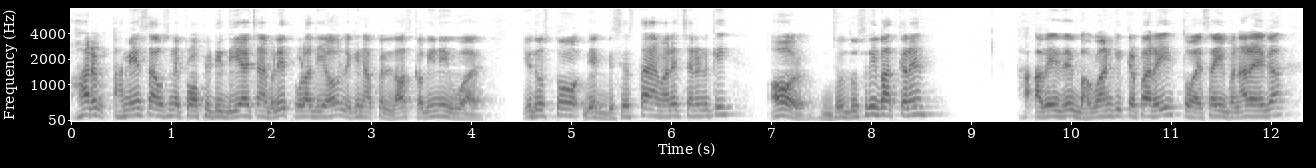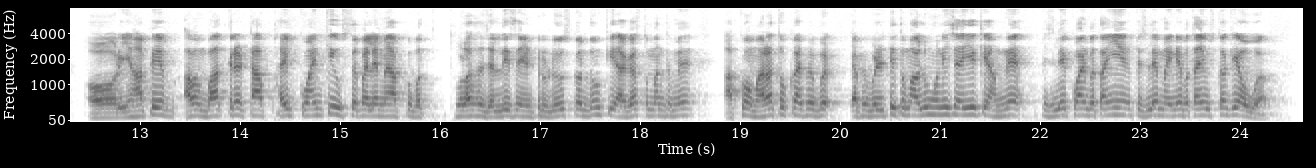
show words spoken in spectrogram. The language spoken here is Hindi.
हर, हमेशा उसने प्रॉफिट ही दिया है, चाहे भले थोड़ा दिया हो, लेकिन आपका लॉस कभी नहीं हुआ है। ये दोस्तों, एक विशेषता है हमारे चैनल की। और जो दूसरी बात करें अब भगवान की कृपा रही तो ऐसा ही बना रहेगा। और यहाँ पे अब हम बात करें टॉप फाइव क्वाइन की, उससे पहले मैं आपको थोड़ा सा जल्दी से इंट्रोड्यूस कर दूँ कि अगस्त मंथ में आपको हमारा तो कैपेबिलिटी तो मालूम होनी चाहिए कि हमने पिछले क्वाइन बताई है, पिछले महीने बताई, उसका क्या हुआ?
